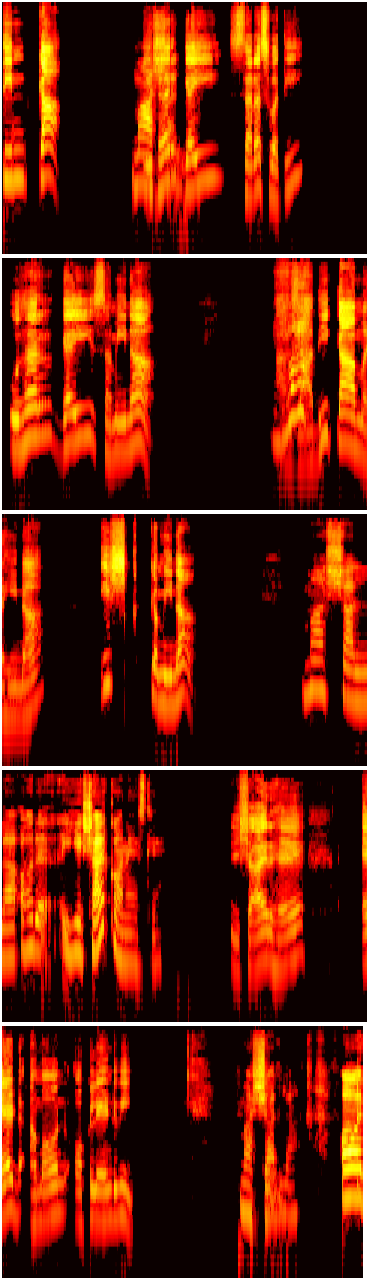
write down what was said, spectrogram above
تن کا۔ ادھر گئی سرسوتی ادھر گئی سمینا۔ آزادی کا مہینہ عشق کمینا ماشاء اللہ۔ اور یہ شاعر کون ہے اس کے؟ یہ شاعر ہیں ایڈ امون اوکلینڈوی۔ ماشاء اللہ اور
